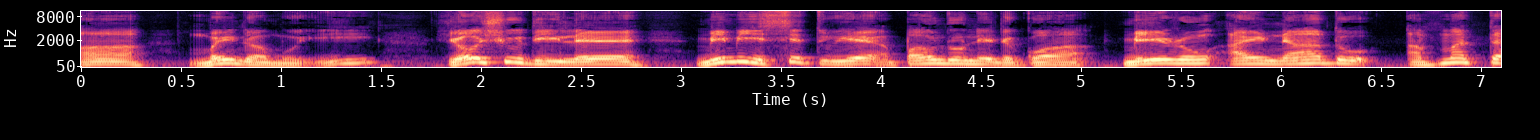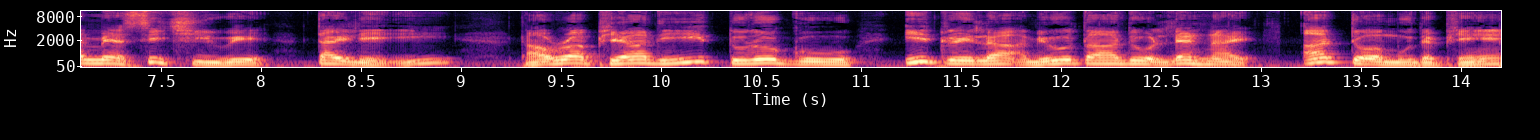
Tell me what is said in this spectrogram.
အားမိန်တော်မူ၏ ယောရှုသည်လည်းမိမိစစ်သူရဲ့အပေါင်းတို့နှင့်တကွမေရုံအိုင်နာသို့အမှတ်တမဲ့စစ်ချီ၍တိုက်လေ၏ဒါဝရဖျားသည်သူတို့ကိုဣဒရေလအမျိုးသားတို့လက်၌အတော်မူသည်ဖြင့်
